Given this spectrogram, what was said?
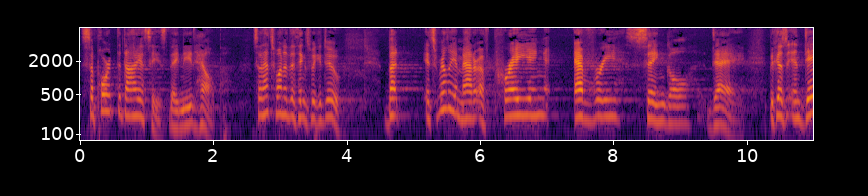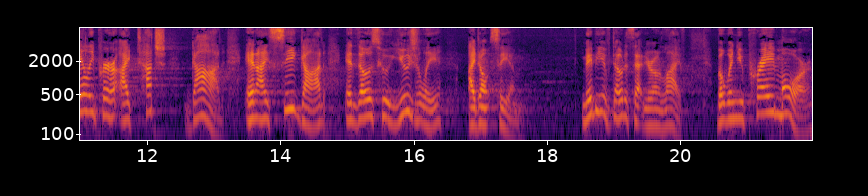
Support the diocese, they need help. So that's one of the things we could do. But it's really a matter of praying every single day. Because in daily prayer, I touch God and I see God in those who usually I don't see Him. Maybe you've noticed that in your own life. But when you pray more,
